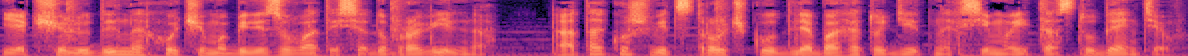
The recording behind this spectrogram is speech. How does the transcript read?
якщо людина хоче мобілізуватися добровільно, а також відстрочку для багатодітних сімей та студентів.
